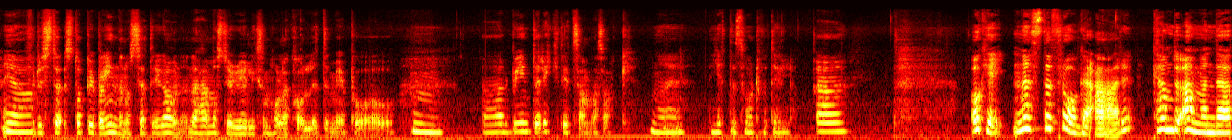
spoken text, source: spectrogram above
Ja. För du st- stoppar ju bara in den och sätter igång den. Det här måste du ju liksom hålla koll lite mer på. Och, Mm. ja, det blir inte riktigt samma sak. Nej, det är jättesvårt att få till. Ja. Okej, nästa fråga är. Kan du använda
